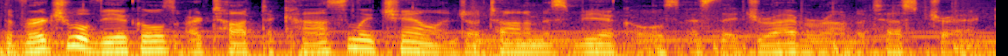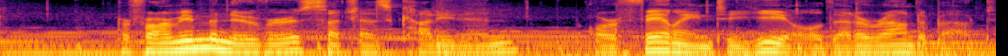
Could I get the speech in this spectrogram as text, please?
The virtual vehicles are taught to constantly challenge autonomous vehicles as they drive around a test track, performing maneuvers such as cutting in or failing to yield at a roundabout.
